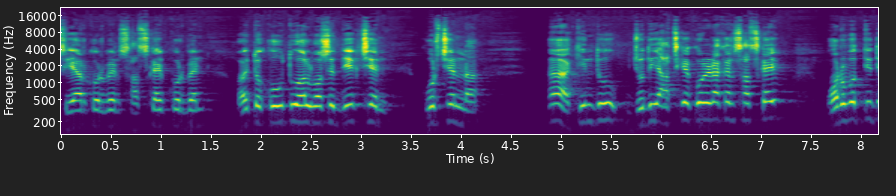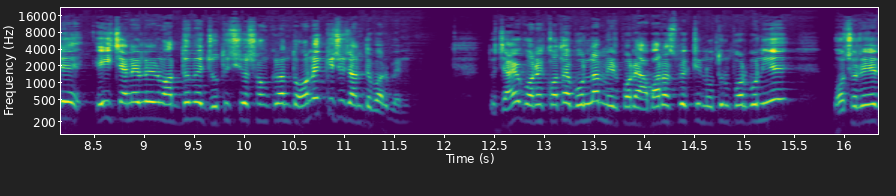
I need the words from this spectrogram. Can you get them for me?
শেয়ার করবেন, সাবস্ক্রাইব করবেন। হয়তো কৌতূহল বসে দেখছেন, করছেন না। হ্যাঁ কিন্তু যদি আজকে করে রাখেন সাবস্ক্রাইব পরবর্তীতে এই চ্যানেলের মাধ্যমে জ্যোতিষীয় সংক্রান্ত অনেক কিছু জানতে পারবেন। তো যাই হোক, অনেক কথা বললাম, এরপরে আবার আসবে একটি নতুন পর্ব নিয়ে। বছরের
